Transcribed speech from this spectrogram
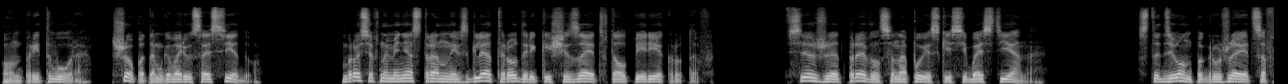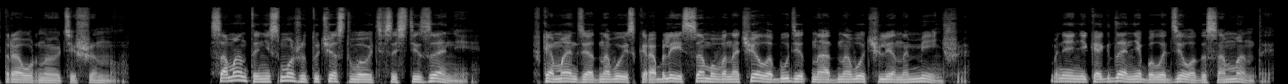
Он притвора. Шепотом говорю соседу. Бросив на меня странный взгляд, Родерик исчезает в толпе рекрутов. Все же отправился на поиски Себастьяна. Стадион погружается в траурную тишину. Саманта не сможет участвовать в состязании. В команде одного из кораблей с самого начала будет на одного члена меньше. Мне никогда не было дела до Саманты.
